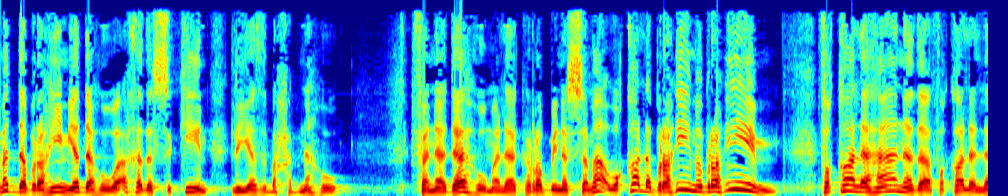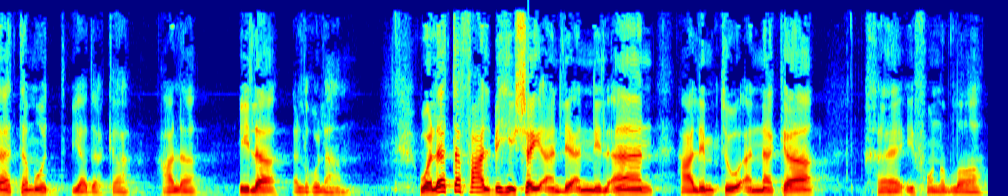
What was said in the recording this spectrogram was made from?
مد إبراهيم يده وأخذ السكين ليذبح ابنه. فناداه ملاك الرب من السماء وقال إبراهيم إبراهيم. فقال هانذا فقال لا تمد يدك على إلى الغلام. ولا تفعل به شيئا لأني الآن علمت أنك خائف الله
